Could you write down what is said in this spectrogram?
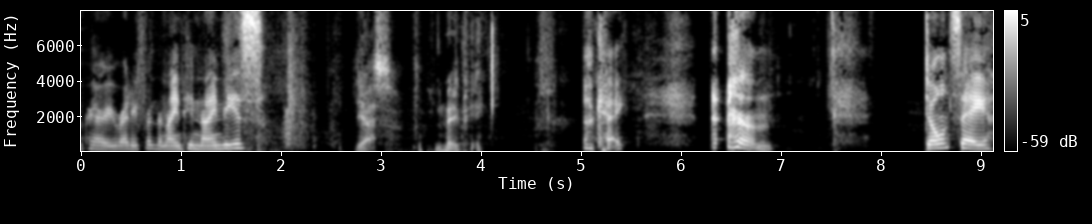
Okay, are you ready for the 1990s? yes. maybe. Okay. Don't say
